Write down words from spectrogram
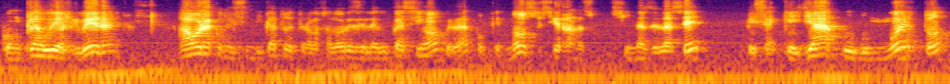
Con Claudia Rivera, ahora con el Sindicato de Trabajadores de la Educación, ¿verdad? Porque no se cierran las oficinas de la SED, pese a que ya hubo un muerto,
